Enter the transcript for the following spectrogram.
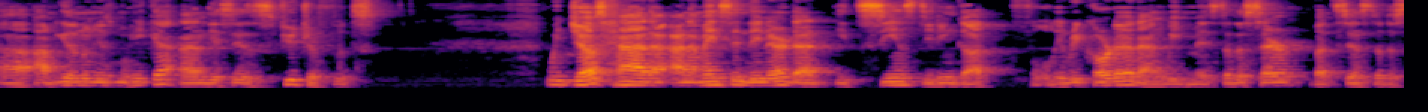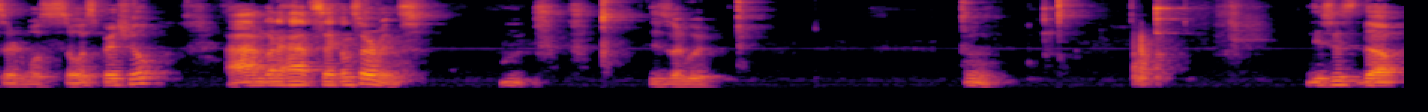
uh, I'm Miguel Nunez Mujica, and this is Future Foods. We just had a- an amazing dinner that it seems didn't got fully recorded, and we missed the dessert. But since the dessert was so special, I'm gonna have second servings. Mm, this is so good. Mm. This is the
